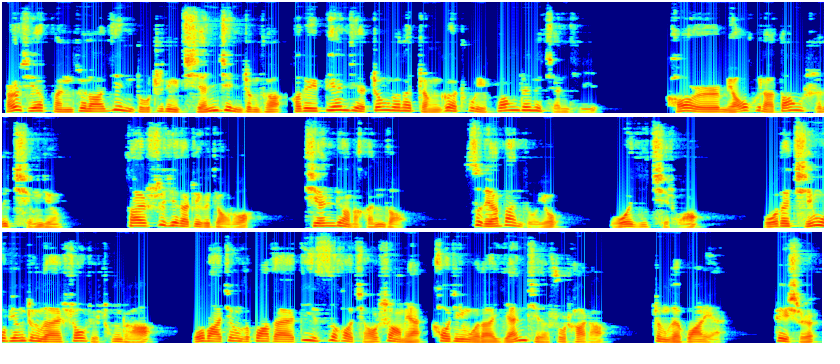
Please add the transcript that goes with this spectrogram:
而且粉碎了印度制定前进政策和对边界争端的整个处理方针的前提。考尔描绘了当时的情景：在世界的这个角落，天亮的很早，四点半左右，我已起床，我的勤务兵正在烧水冲茶，我把镜子挂在第四号桥上面靠近我的掩体的树杈上。正在刮脸，这时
